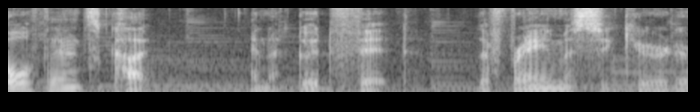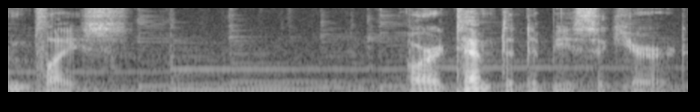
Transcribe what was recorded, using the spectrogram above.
Both ends cut and a good fit, the frame is secured in place, or attempted to be secured.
